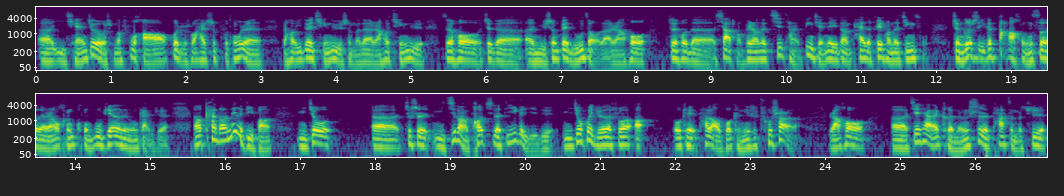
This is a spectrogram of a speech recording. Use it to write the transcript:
呃，以前就有什么富豪，或者说还是普通人，然后一对情侣什么的，然后情侣最后这个呃女生被掳走了，然后最后的下场非常的凄惨，并且那一段拍的非常的惊悚，整个是一个大红色的，然后很恐怖片的那种感觉，然后看到那个地方，你就，呃，就是你基本上抛弃了第一个疑虑，你就会觉得说，哦。OK，他老婆肯定是出事儿了，然后呃，接下来可能是他怎么去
